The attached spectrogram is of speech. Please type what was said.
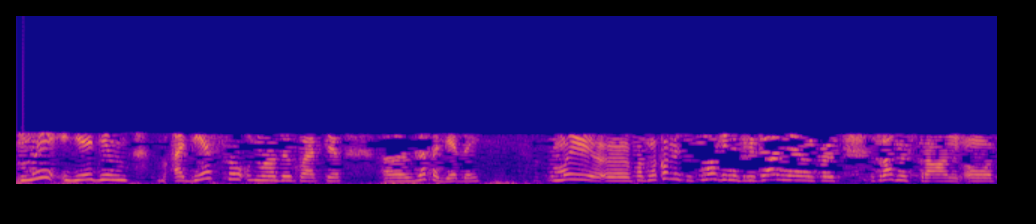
Мы едем в Одессу, в молодую партию, э, за победой. Мы э, познакомимся с многими друзьями то есть, с разных стран, вот.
